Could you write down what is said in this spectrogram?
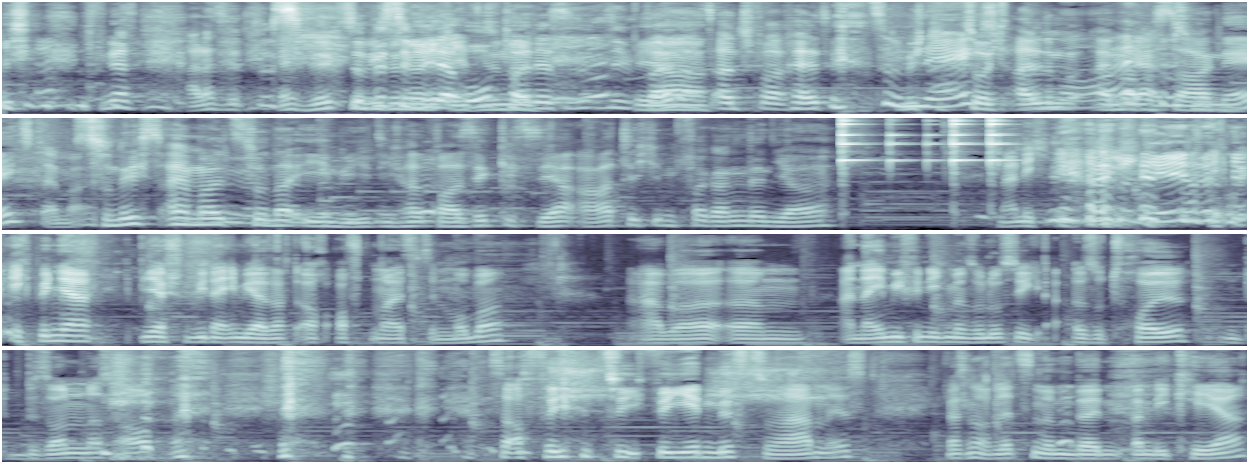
ich ich finde das, ah, das, das wirkt So so ein wie so bisschen eine, wie der so Opa, eine, der so die Ja. Weihnachtsansprache hält. Ich möchte Zunächst zu euch allen einmal. Ja, was sagen. zunächst einmal. Zunächst einmal zu Naemi. Die hat, war wirklich sehr artig im vergangenen Jahr. Nein, ich, ich, ich, ich, ich, bin ja, ich bin ja schon, wie Naemi ja sagt, auch oftmals der Mobber. Aber ähm, an Naemi finde ich immer so lustig, also toll und besonders auch. dass er auch für, für jeden Mist zu haben ist. Ich weiß noch, letztens beim, beim, Ikea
